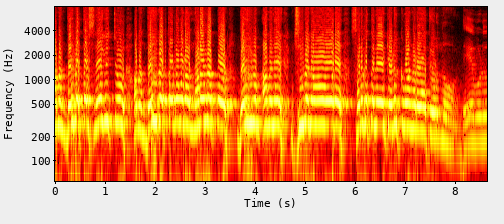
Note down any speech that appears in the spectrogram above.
അവൻ ദൈവത്തെ സ്നേഹിച്ചു അവൻ ദൈവത്തോടു കൂടെ നടന്നപ്പോൾ ദൈവം അവനെ ജീവനോടെ സ്വർഗത്തിലേക്ക് എടുക്കുവാനിടയായി തീർന്നു దేవుడు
